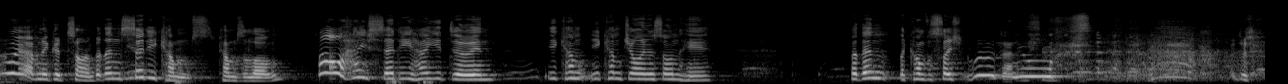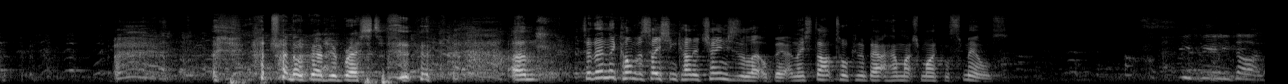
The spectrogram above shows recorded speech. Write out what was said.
we're having a good time. But then Sedi comes, comes along. Oh, hey, Sedi, how you doing? You come, you come join us on here. But then the conversation, woo, Daniel. I just, try not to grab your breast. um, so then the conversation kind of changes a little bit, and they start talking about how much Michael smells. He really does.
